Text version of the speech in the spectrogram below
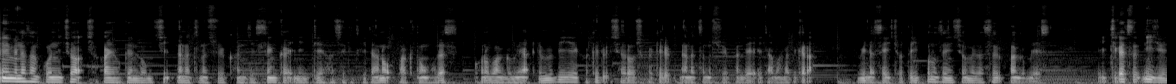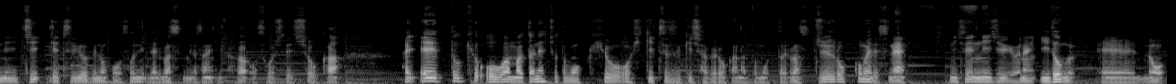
えー、皆さん、こんにちは。社会保険労務士7つの習慣実践会認定ファシリテーターのパクトンホです。この番組は MBA× 社労士 ×7 つの習慣で得た学びから、日々の成長と一歩の前進を目指す番組です。1月22日月曜日の放送になります。皆さん、いかがお過ごしでしょうか？はい。えー、っと、今日はまたね、ちょっと目標を引き続き喋ろうかなと思っております。16個目ですね。2024年挑む、えー、の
